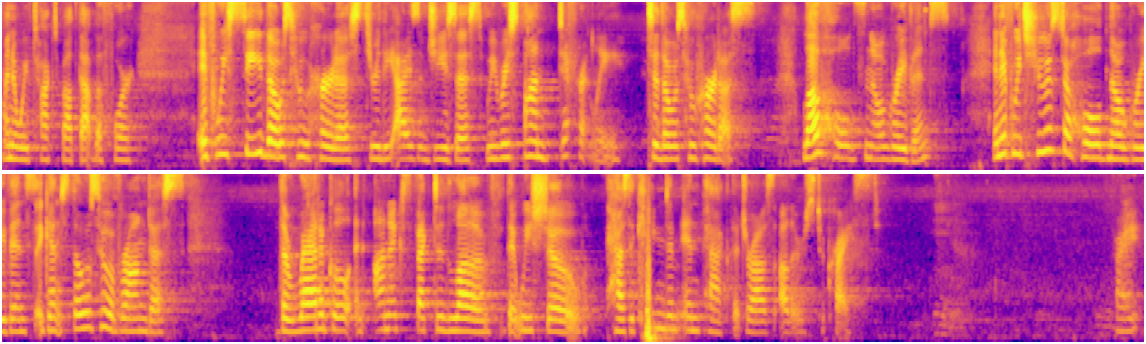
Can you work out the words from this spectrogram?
I know we've talked about that before. If we see those who hurt us through the eyes of Jesus, we respond differently to those who hurt us. Love holds no grievance. And if we choose to hold no grievance against those who have wronged us, the radical and unexpected love that we show has a kingdom impact that draws others to Christ. Right?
